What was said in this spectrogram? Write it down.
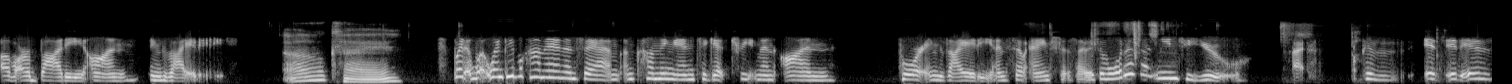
of our body on anxiety. Okay. But when people come in and say, I'm, I'm coming in to get treatment on for anxiety, I'm so anxious, I would say, well, what does that mean to you? Because it, it is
